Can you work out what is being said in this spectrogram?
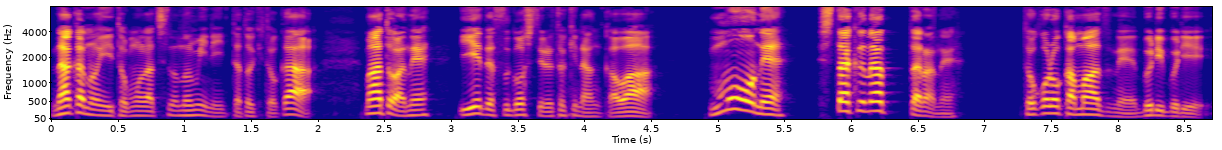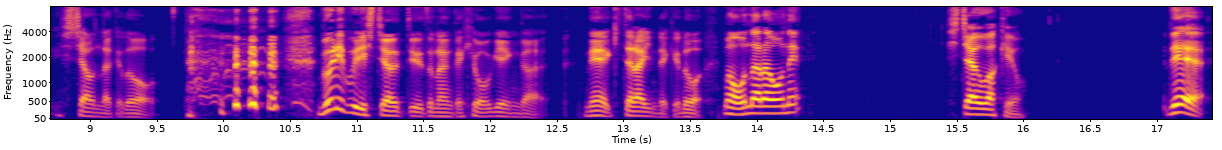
仲のいい友達と飲みに行った時とか、まあ、あとはね家で過ごしてる時なんかはもうねしたくなったらねところ構わずねブリブリしちゃうんだけど ブリブリしちゃうっていうとなんか表現がね汚いんだけどまあおならをねしちゃうわけよ。で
